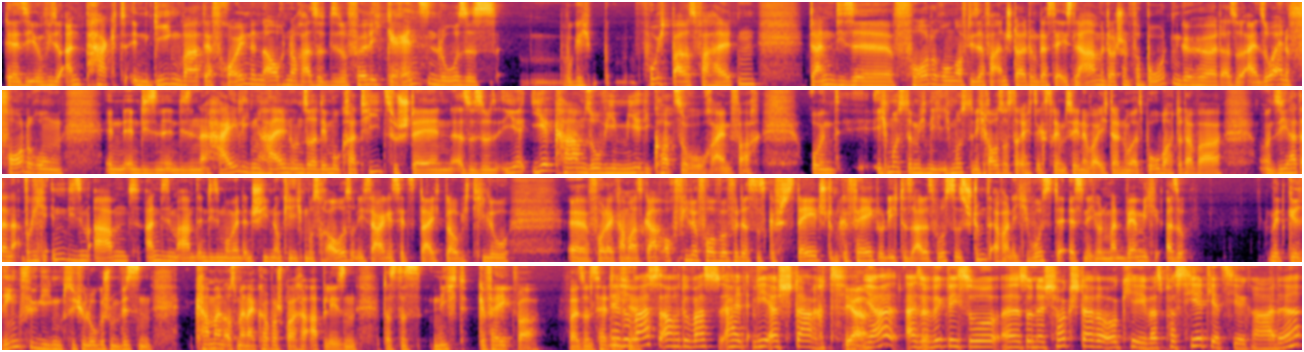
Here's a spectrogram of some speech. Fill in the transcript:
der sie irgendwie so anpackt, in Gegenwart der Freundin auch noch, also so völlig grenzenloses wirklich furchtbares Verhalten. Dann diese Forderung auf dieser Veranstaltung, dass der Islam in Deutschland verboten gehört. Also ein, so eine Forderung in, in, diesen, in diesen heiligen Hallen unserer Demokratie zu stellen. Also so, ihr, ihr kam so wie mir die Kotze hoch einfach. Und ich musste mich nicht, ich musste nicht raus aus der rechtsextremen Szene, weil ich da nur als Beobachter da war. Und sie hat dann wirklich in diesem Abend, an diesem Abend, in diesem Moment entschieden, okay, ich muss raus. Und ich sage es jetzt gleich, glaube ich, Thilo äh, vor der Kamera. Es gab auch viele Vorwürfe, dass es gestaged und gefaked und ich das alles wusste. Es stimmt einfach nicht. Ich wusste es nicht. Und man wäre mich, also mit geringfügigem psychologischem Wissen kann man aus meiner Körpersprache ablesen, dass das nicht gefaked war. Weil sonst hätte ja, ich. Du warst auch, du warst halt wie erstarrt. Ja. ja? Also ja. wirklich so, äh, so eine Schockstarre, okay, was passiert jetzt hier gerade?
